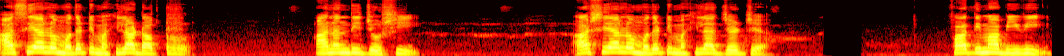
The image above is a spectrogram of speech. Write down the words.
ఆసియాలో మొదటి మహిళా డాక్టర్ ఆనంది జోషి. ఆసియాలో మొదటి మహిళా జడ్జ్ ఫాతిమా బీవి.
